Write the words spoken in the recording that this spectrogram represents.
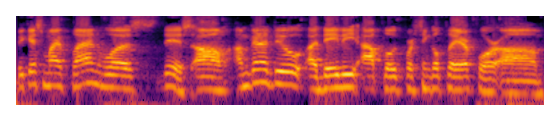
Because my plan was this um, i'm gonna do a daily upload for single player for um,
